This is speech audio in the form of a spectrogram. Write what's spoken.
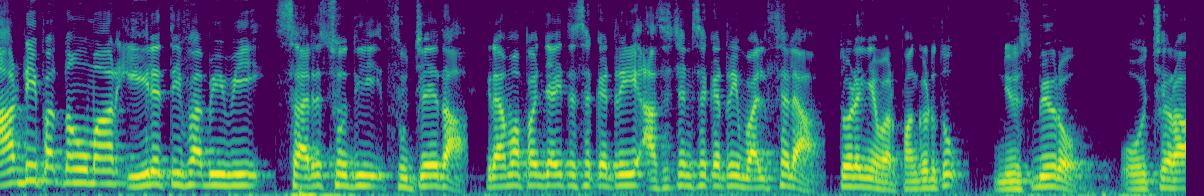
R D Padmakumar E Latheefa B V Saraswathi Sujetha ഗ്രാമപഞ്ചായത്ത് സെക്രട്ടറി അസിസ്റ്റന്റ് സെക്രട്ടറി വത്സല തുടങ്ങിയവർ പങ്കെടുത്തു. News bureau Oachira.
